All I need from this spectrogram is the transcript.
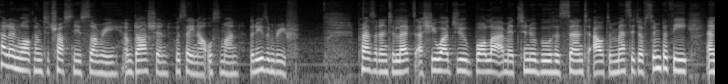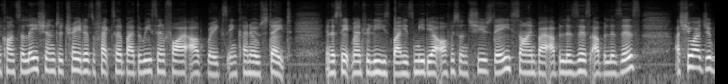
Hello and welcome to Trust News Summary. I'm Darshan Husseina Usman. The news in brief. President-elect Asiwaju Bola Ahmed Tinubu has sent out a message of sympathy and consolation to traders affected by the recent fire outbreaks in Kano State. In a statement released by his media office on Tuesday, signed by Abdulaziz Abdulaziz, Asiwaju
